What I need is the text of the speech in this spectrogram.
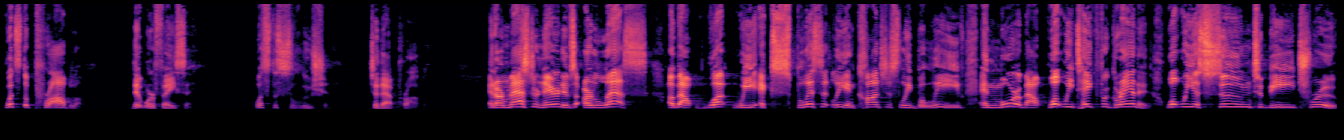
What's the problem that we're facing? What's the solution to that problem? And our master narratives are less about what we explicitly and consciously believe and more about what we take for granted, what we assume to be true.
